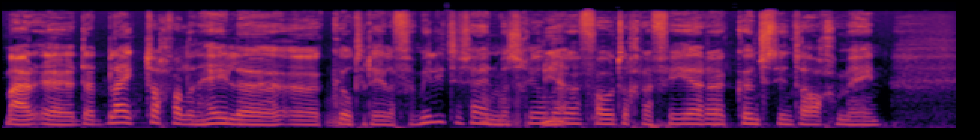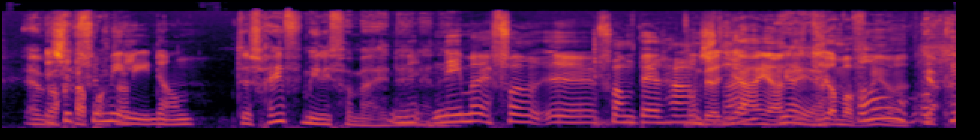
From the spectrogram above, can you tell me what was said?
Maar eh, dat blijkt toch wel een hele eh, culturele familie te zijn. Met schilderen, Ja. fotograferen, kunst in het algemeen. En Is het dat- familie dan? Het is geen familie van mij. Nee, nee, nee. Nee, maar van, eh van Bert Van Haanstra? Bert- ja, ja, Ja, het is ja. allemaal familie. Oh, oké.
